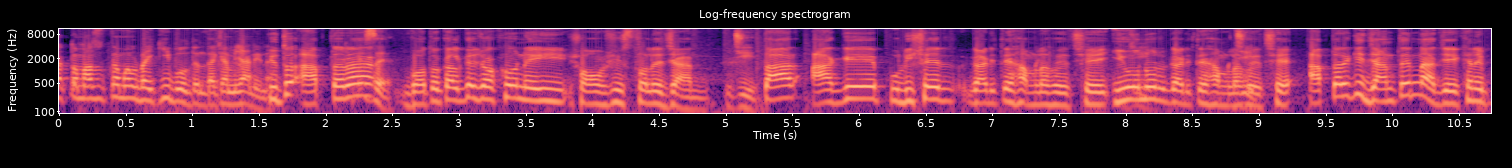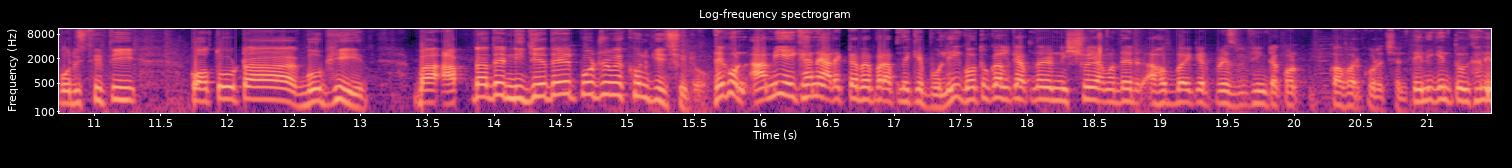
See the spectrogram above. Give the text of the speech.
থাকতো মাসুদ কামাল ভাই কি বলতেন তাকে আমি জানি না। কিন্তু আপনারা গতকালকে যখন এই সমাবেশস্থলে যান তার আগে পুলিশের গাড়িতে হামলা হয়েছে ইউনোর গাড়িতে হামলা হয়েছে। আপনারা কি জানতেন না যে এখানে পরিস্থিতি কতটা গভীর? বা আপনাদের নিজেদের পর্যবেক্ষণ কি ছিল? দেখুন, আমি এখানে আরেকটা ব্যাপার আপনাকে বলি। গতকালকে আপনারা নিশ্চয়ই আমাদের আহ্বায়কের প্রেস ব্রিফিংটা কভার করেছেন। তিনি কিন্তু ওইখানে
